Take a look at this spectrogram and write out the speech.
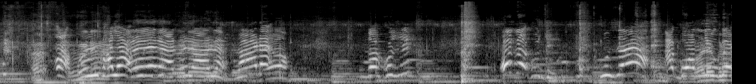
આપણને ખાલી આપણે રાડે રાડે રાડે રાખુજી એ રાખુજી પૂછા આ બોમ્બની ઉપર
